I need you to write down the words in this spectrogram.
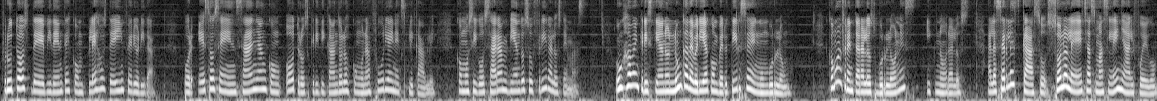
frutos de evidentes complejos de inferioridad. Por eso se ensañan con otros criticándolos con una furia inexplicable, como si gozaran viendo sufrir a los demás. Un joven cristiano nunca debería convertirse en un burlón. ¿Cómo enfrentar a los burlones? Ignóralos. Al hacerles caso, solo le echas más leña al fuego,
